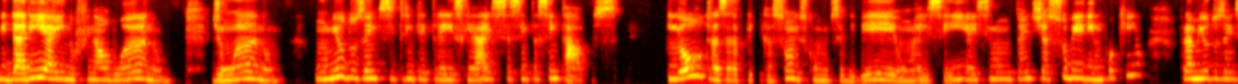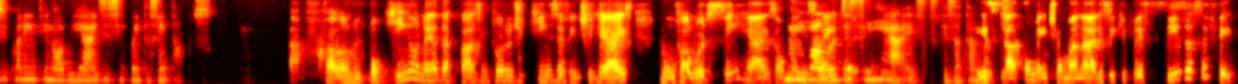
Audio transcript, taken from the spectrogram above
me daria aí no final do ano, de um ano, R$ 1.233,60. Em outras aplicações, como um CDB, um LCI, esse montante já subiria um pouquinho para R$ 1.249,50 falando um pouquinho, né, dá quase em torno de 15 a 20 reais, num valor de 100 reais ao mês. Num valor né? de 100 então, reais, exatamente. Exatamente, é uma análise que precisa ser feita.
